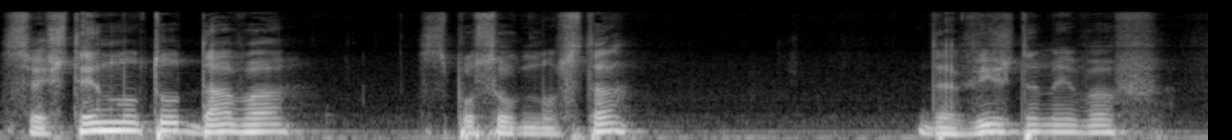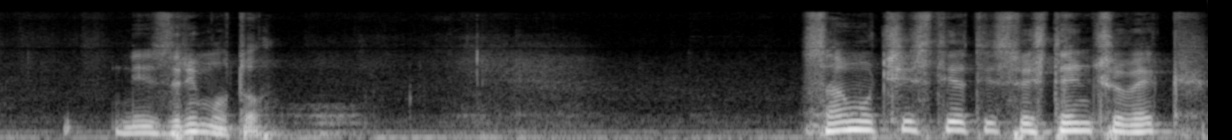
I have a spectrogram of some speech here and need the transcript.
Свещеното дава способността да виждаме в незримото. Само чистият и свещен човек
